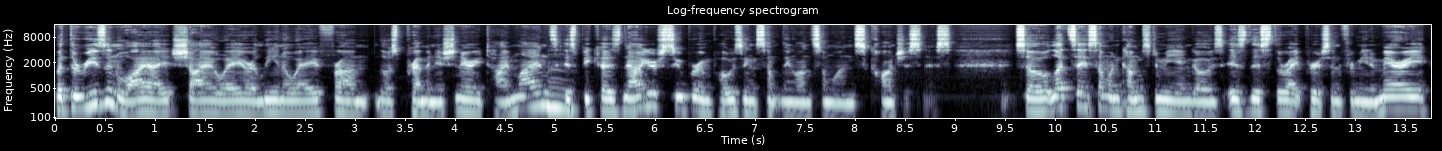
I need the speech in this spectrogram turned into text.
But the reason why I shy away or lean away from those premonitionary timelines mm. is because now you're superimposing something on someone's consciousness. So let's say someone comes to me and goes, Is this the right person for me to marry?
